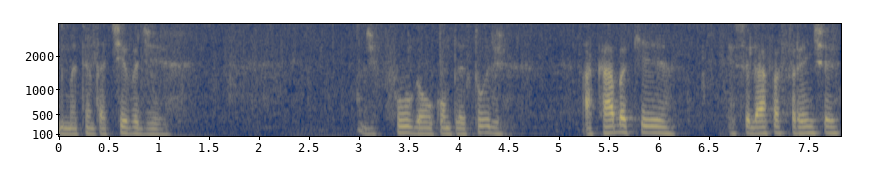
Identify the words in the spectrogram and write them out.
Numa tentativa de, de fuga ou completude, acaba que esse olhar para frente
